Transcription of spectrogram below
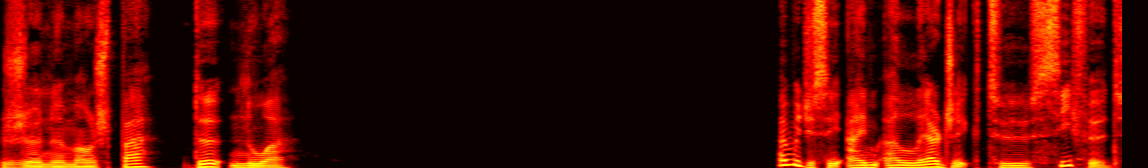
Je ne mange pas de noix. How would you say I'm allergic to seafood?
